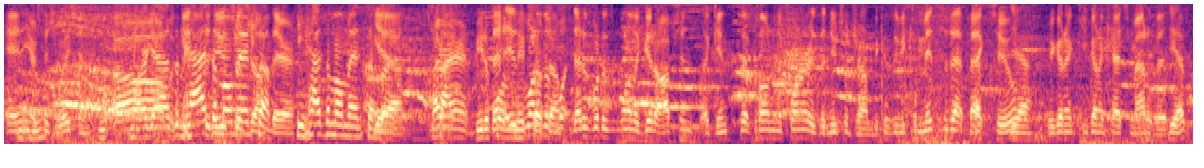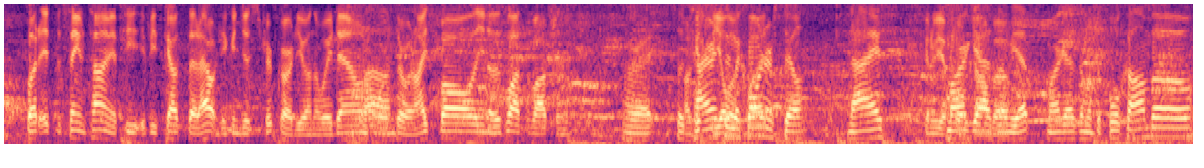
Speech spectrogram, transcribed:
any other situation. Oh, Smarrgasm had the, neutral momentum. He had the momentum. Yeah, Tyrant, beautiful That is neutral one of the jump. that is what is one of the good options against the clone in the corner is a neutral jump because if he commits to that back two, Yeah. you're gonna you're gonna catch him out of it. Yep. But at the same time, if he if he scouts that out, he can just strip guard you on the way down Wow. or throw an ice ball. You know, there's lots of options. All right, so I'll guess the Tyrant's in the corner side. still. Nice. It's gonna be Smarrgasm. Yep, Smarrgasm with the full combo.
